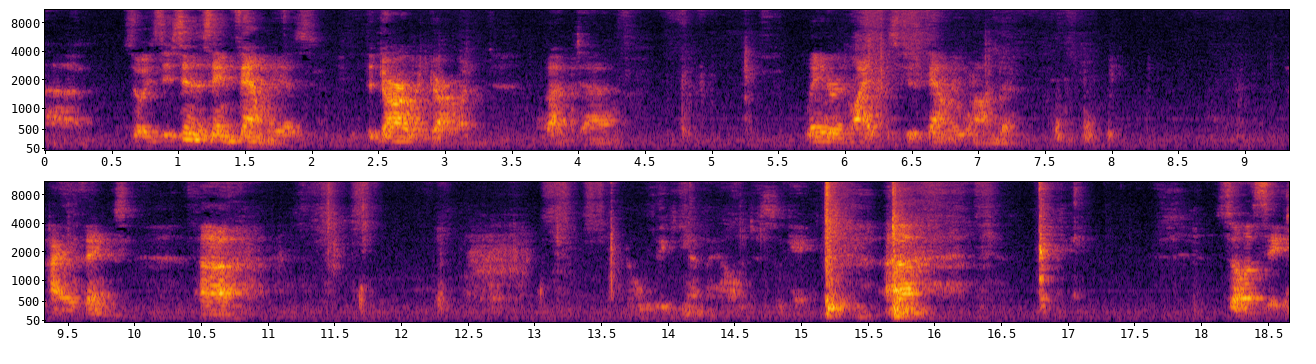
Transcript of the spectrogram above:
Uh, so it's, it's in the same family as the Darwin Darwin. But uh, later in life, his, family went on to higher things. Uh, no picking on biologists, okay. So let's see.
